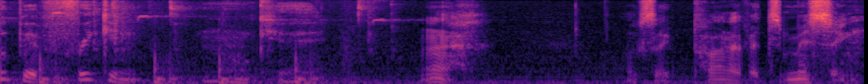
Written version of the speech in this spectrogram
Stupid freaking. Okay. Ugh, looks like part of it's missing.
